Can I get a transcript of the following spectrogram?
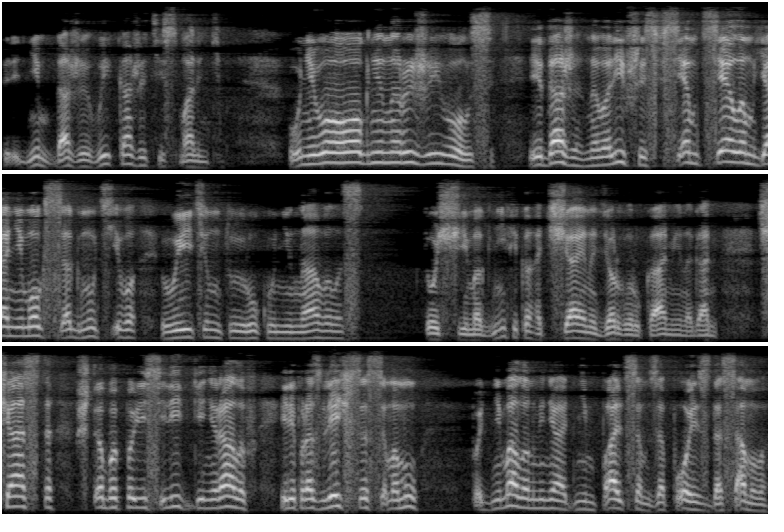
Перед ним даже вы кажетесь маленьким. У него огненно-рыжие волосы, и даже, навалившись всем телом, я не мог согнуть его вытянутую руку ни на волос. Тощий Магнифика отчаянно дергал руками и ногами. Часто, чтобы повеселить генералов или поразвлечься самому, поднимал он меня одним пальцем за пояс до самого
